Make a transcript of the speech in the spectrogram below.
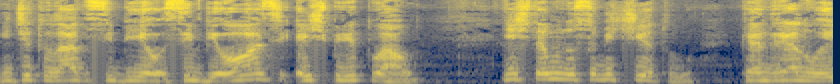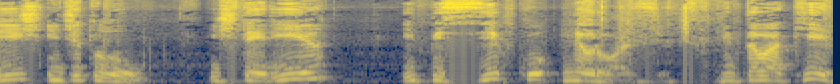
intitulado Simbiose Espiritual. E estamos no subtítulo, que André Luiz intitulou Histeria e Psiconeurose. Então aqui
